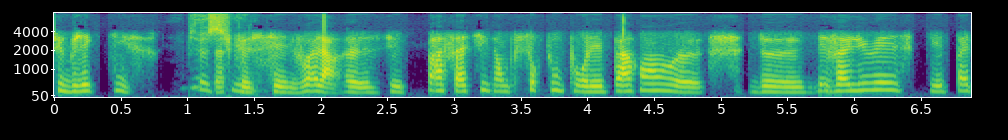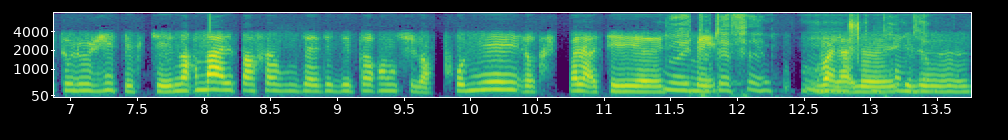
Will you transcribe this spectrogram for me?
subjectif. Parce que c'est voilà, euh, c'est pas facile, donc surtout pour les parents euh, de d'évaluer ce qui est pathologique et ce qui est normal. Parfois, vous avez des parents, c'est leur premier, voilà, c'est. Euh, oui, tout à fait. Voilà, le,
